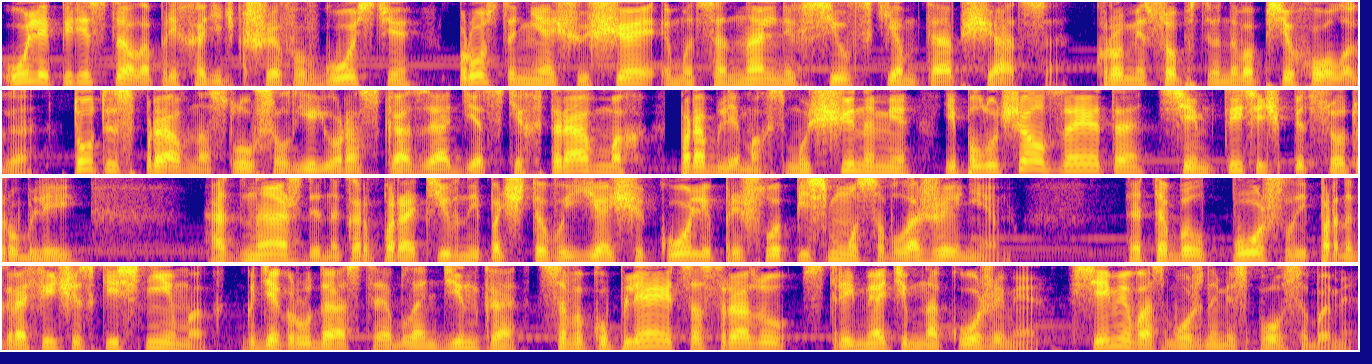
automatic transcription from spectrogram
Оля перестала приходить к шефу в гости, просто не ощущая эмоциональных сил с кем-то общаться, кроме собственного психолога. Тот исправно слушал ее рассказы о детских травмах, проблемах с мужчинами и получал за это 7500 рублей. Однажды на корпоративный почтовый ящик Оли пришло письмо со вложением. Это был пошлый порнографический снимок, где грудастая блондинка совокупляется сразу с тремя темнокожими, всеми возможными способами.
